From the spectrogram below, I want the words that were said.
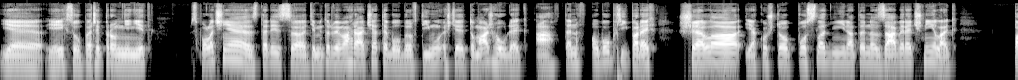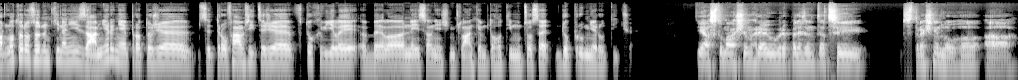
je jejich soupeři proměnit. Společně tedy s těmito dvěma hráči a tebou byl v týmu ještě Tomáš Houdek a ten v obou případech šel eh, jakožto poslední na ten závěrečný leg – Padlo to rozhodnutí na něj záměrně, protože si troufám říct, že v tu chvíli byl nejsilnějším článkem toho týmu, co se do průměru týče. Já s Tomášem hraju v reprezentaci strašně dlouho a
